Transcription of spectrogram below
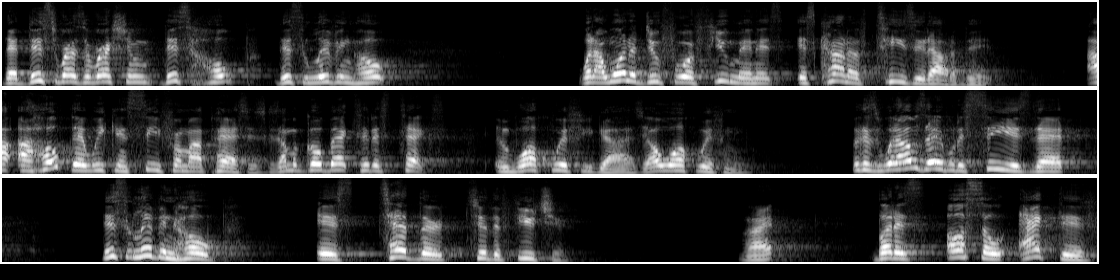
that this resurrection, this hope, this living hope, what I want to do for a few minutes is kind of tease it out a bit. I, I hope that we can see from our passage, because I'm going to go back to this text and walk with you guys. Y'all walk with me. Because what I was able to see is that this living hope is tethered to the future, right? But it's also active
